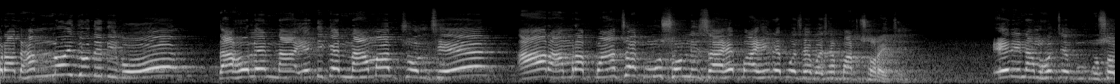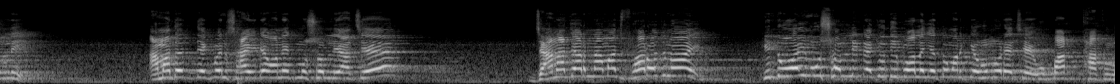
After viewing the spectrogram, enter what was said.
প্রাধান্যই যদি দিব, তাহলে না, এদিকে নামাজ চলছে, আর আমরা পাঁচক মুসল্লি সাহেব বাহিরে বসে বসে পাঠ ছড়াইছে। এরই নাম হচ্ছে মুসল্লি। আমাদের দেখবেন সাইডে অনেক মুসল্লি আছে, জানাজার নামাজ ফরজ নয়, কিন্তু ওই মুসল্লিটা যদি বলে যে তোমার কেউ মরেছে, ও পাঠ থাকল,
